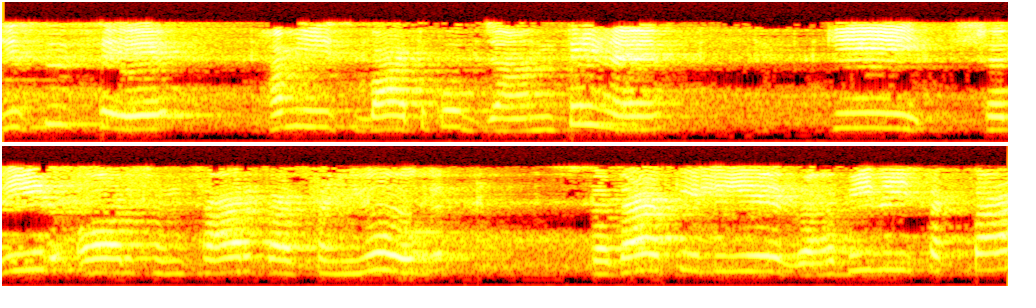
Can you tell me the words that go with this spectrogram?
जिससे हम इस बात को जानते हैं कि शरीर और संसार का संयोग सदा के लिए रह भी नहीं सकता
